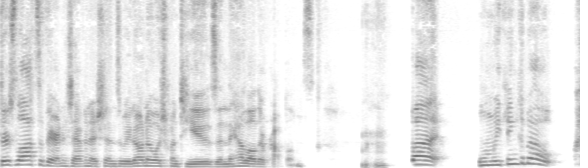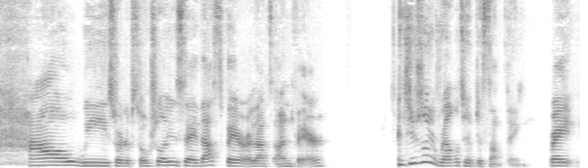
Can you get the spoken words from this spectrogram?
there's lots of fairness definitions. We don't know which one to use, and they have all their problems. Mm-hmm. But when we think about how we sort of socially say that's fair or that's unfair, it's usually relative to something, right?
